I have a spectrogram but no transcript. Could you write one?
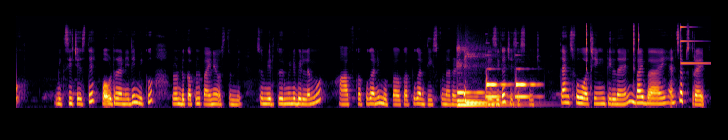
మిక్సీ చేస్తే పౌడర్ అనేది మీకు రెండు కప్పుల పైనే వస్తుంది. సో మీరు తురిమిన బిల్లము హాఫ్ కప్పు కానీ ముప్పావు కప్పు కానీ తీసుకున్నారంటే ఈజీగా చేసేసుకోవచ్చు. Thanks for watching. Till the end. Bye bye and subscribe.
